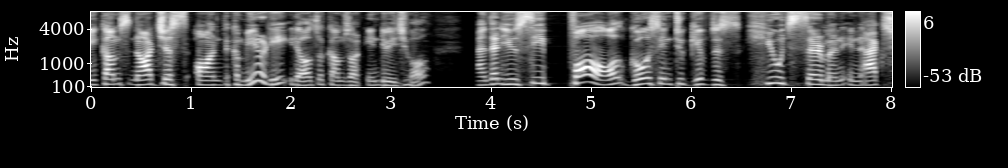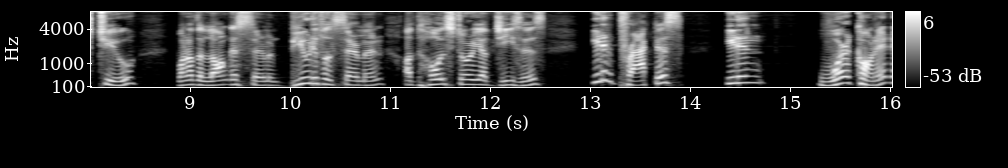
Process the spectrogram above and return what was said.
He comes not just on the community, it also comes on individual. And then you see Paul goes in to give this huge sermon in Acts 2, one of the longest sermon, beautiful sermon of the whole story of Jesus. He didn't practice, he didn't work on it,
